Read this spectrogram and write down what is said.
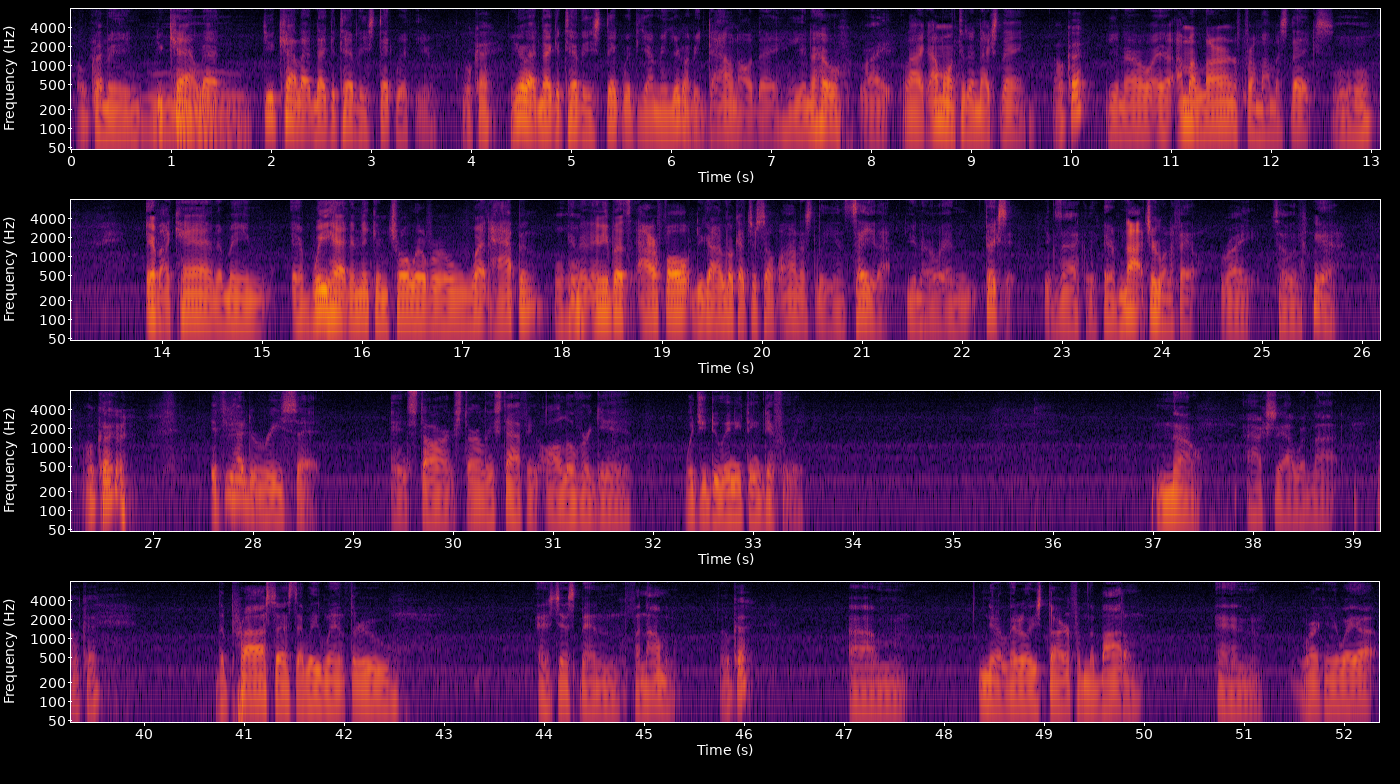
Okay. I mean, you can't let Mm. you can't let negativity stick with you. Okay. You let negativity stick with you. I mean, you're going to be down all day. You know, Right. like I'm on to the next thing. Okay. You know, Uh, I'm gonna learn from my mistakes Mm-hmm. if I can. I mean, if we had any control over what happened, Mhm. and if any of it's our fault, you got to look at yourself honestly and say that, you know, and fix it. Exactly. If not, you're going to fail. Right. So yeah, Okay. if you had to reset and start Sterling staffing all over again, would you do anything differently? No, actually, I would not. Okay. The process that we went through has just been phenomenal. Okay. Um, you know, literally starting from the bottom and working your way up.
